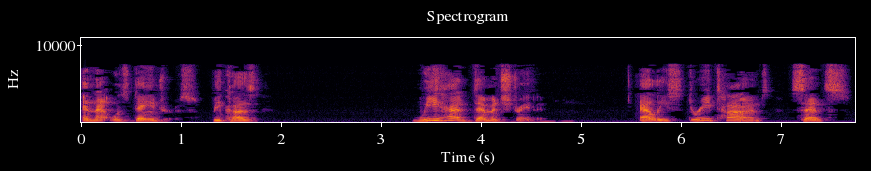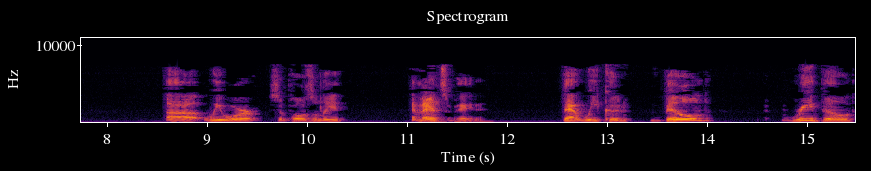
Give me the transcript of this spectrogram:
And that was dangerous because we had demonstrated at least three times since uh, we were supposedly emancipated that we could build, rebuild,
